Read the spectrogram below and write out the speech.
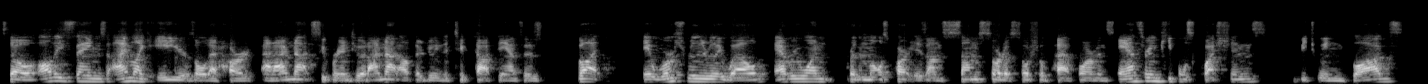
So all these things, I'm like 80 years old at heart and I'm not super into it. I'm not out there doing the TikTok dances, but it works really, really well. Everyone, for the most part, is on some sort of social platform and answering people's questions between blogs,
